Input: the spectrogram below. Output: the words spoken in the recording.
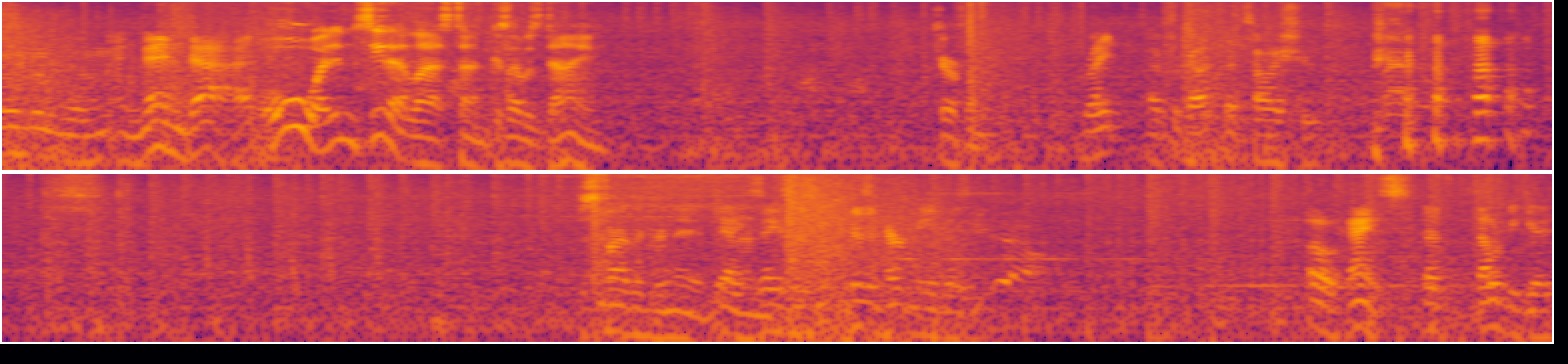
Boom, boom, boom, and then that. Oh, I didn't see that last time because I was dying. Careful. Right, I forgot that's how I shoot. Just fire the grenade. Yeah, because it doesn't, doesn't hurt me, does it? Oh, nice. That that would be good.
